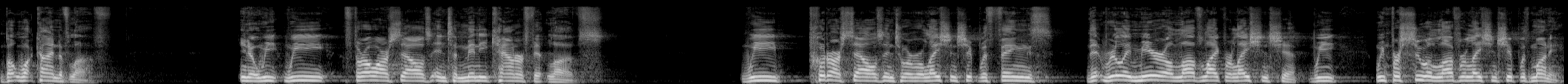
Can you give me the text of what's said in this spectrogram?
But what kind of love? You know, we, we throw ourselves into many counterfeit loves. We put ourselves into a relationship with things that really mirror a love like relationship. We, we pursue a love relationship with money,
